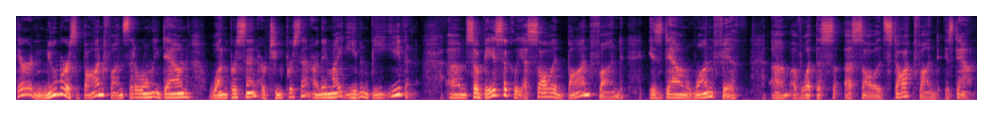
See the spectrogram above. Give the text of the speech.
there are numerous bond funds that are only down 1% or 2%, or they might even be even. Um, so basically, a solid bond fund is down one fifth um, of what the, a solid stock fund is down.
